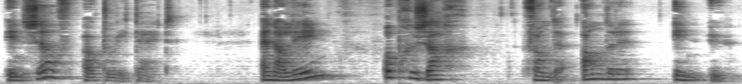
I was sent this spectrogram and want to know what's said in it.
in zelfautoriteit en alleen op gezag van de andere in u.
